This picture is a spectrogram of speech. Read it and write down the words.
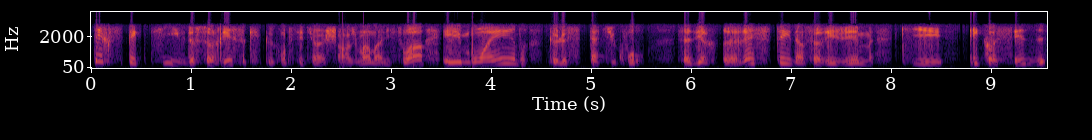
perspective de ce risque que constitue un changement dans l'histoire est moindre que le statu quo. C'est-à-dire rester dans ce régime qui est écocide,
